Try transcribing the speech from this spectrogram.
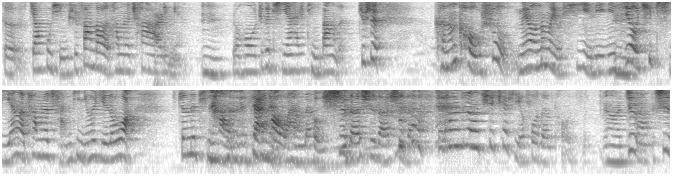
的交互形式放到了他们的 XR 里面，嗯，然后这个体验还是挺棒的，就是可能口述没有那么有吸引力，你只有去体验了他们的产品，你会觉得哇，真的挺好，挺好玩的。是的，是的，是的，就他们最终确确实也获得了投资。嗯，就是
